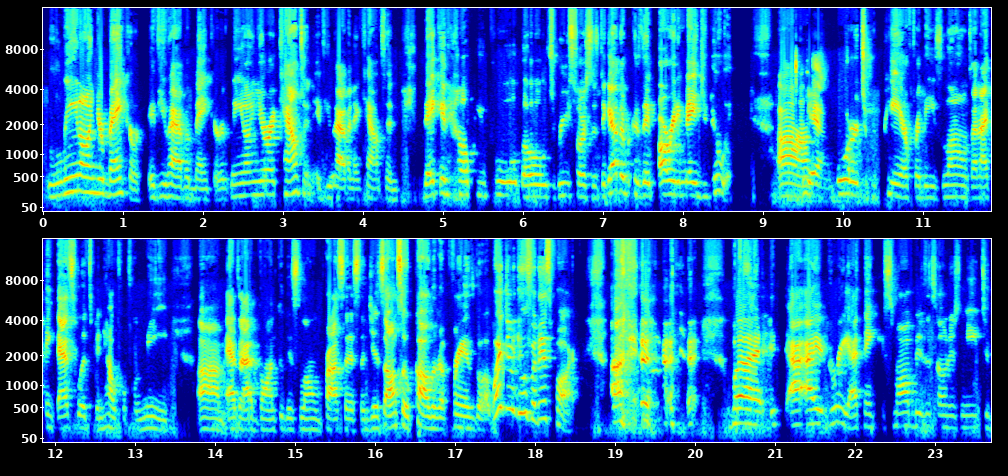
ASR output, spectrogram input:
lean on your banker if you have a banker. Lean on your accountant if you have an accountant. They can help you pull those resources together because they've already made you do it um, yeah. in order to prepare for these loans. And I think that's what's been helpful for me um, as I've gone through this loan process and just also calling up friends, going, "What did you do for this part?" Uh, but I, I agree. I think small business owners need to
